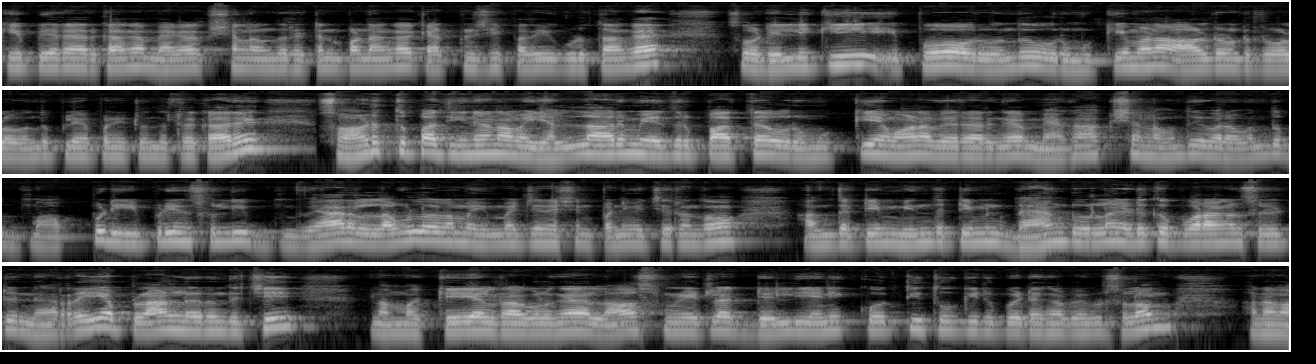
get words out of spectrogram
கீ பிளேயராக இருக்காங்க. மெகா ஆக்ஷனில் வந்து ரிட்டர்ன் பண்ணாங்க. கேப்டன்ஷிப் பதவி கொடுத்தாங்க. ஸோ டெல்லிக்கு இப்போது அவர் வந்து ஒரு முக்கியமான ஆல்ரவுண்டர் ரோலை வந்து ப்ளே பண்ணிட்டு வந்துட்டுருக்காரு. ஸோ அடுத்து பார்த்தீங்கன்னா நம்ம எல்லாருமே எதிர்பார்த்த ஒரு முக்கியமான வீரருங்க. மெகா ஆக்ஷனில் வந்து இவரை வந்து அப்படி இப்படின்னு சொல்லி வேறு லெவலில் நம்ம இமேஜினேஷன் பண்ணி வச்சுருந்தோம். அந்த டீம் இந்த டீம்னு பெங்களூர்லாம் எடுக்க போகிறாங்கன்னு சொல்லிட்டு நிறைய பிளான் இருந்துச்சு. நம்ம கேஎல் ராகுலுங்க லாஸ்ட் மினிட்ல டெல்லி அணி கொத்தி தூக்கிட்டு போயிட்டாங்க அப்படின்னு சொல்லலாம். நம்ம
